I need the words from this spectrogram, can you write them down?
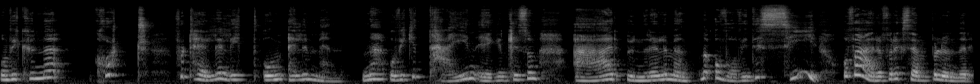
om vi kunne kort fortelle litt om elementene, og hvilke tegn egentlig som er under elementene, og hva vil det si å være f.eks. under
